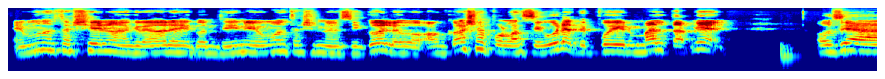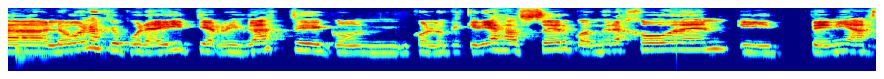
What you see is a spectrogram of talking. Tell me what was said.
El mundo está lleno de creadores de contenido, el mundo está lleno de psicólogos. Aunque vayas por la segura, te puede ir mal también. O sea, lo bueno es que por ahí te arriesgaste con, con lo que querías hacer cuando eras joven y tenías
